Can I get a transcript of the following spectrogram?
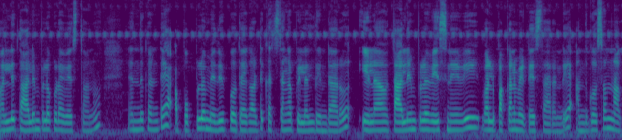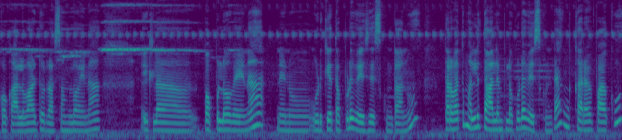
మళ్ళీ తాలింపులో కూడా వేస్తాను. ఎందుకంటే ఆ పప్పులో మెదిగిపోతాయి కాబట్టి ఖచ్చితంగా పిల్లలు తింటారు. ఇలా తాలింపులో వేసినవి వాళ్ళు పక్కన పెట్టేస్తారండి. అందుకోసం నాకు ఒక అలవాటు రసంలో అయినా ఇట్లా పప్పులో అయినా నేను ఉడికేటప్పుడు వేసేసుకుంటాను. తర్వాత మళ్ళీ తాలింపులో కూడా వేసుకుంటా. కరివేపాకు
